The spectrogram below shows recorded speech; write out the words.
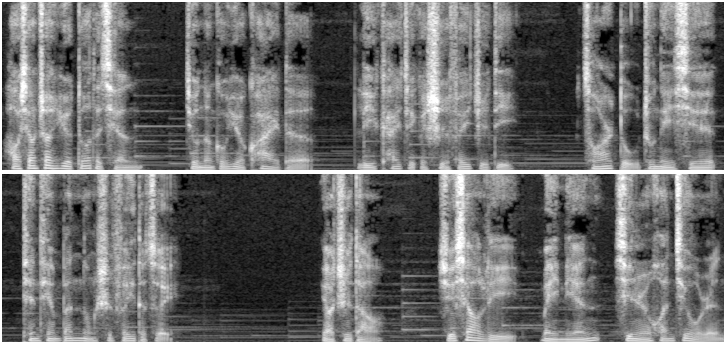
好像赚越多的钱，就能够越快的离开这个是非之地，从而堵住那些天天搬弄是非的嘴。要知道，学校里。每年新人换旧人，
